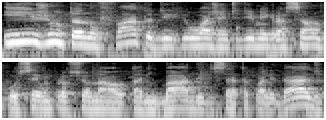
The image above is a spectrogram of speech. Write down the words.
E juntando o fato de que o agente de imigração, por ser um profissional tarimbado e de certa qualidade,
